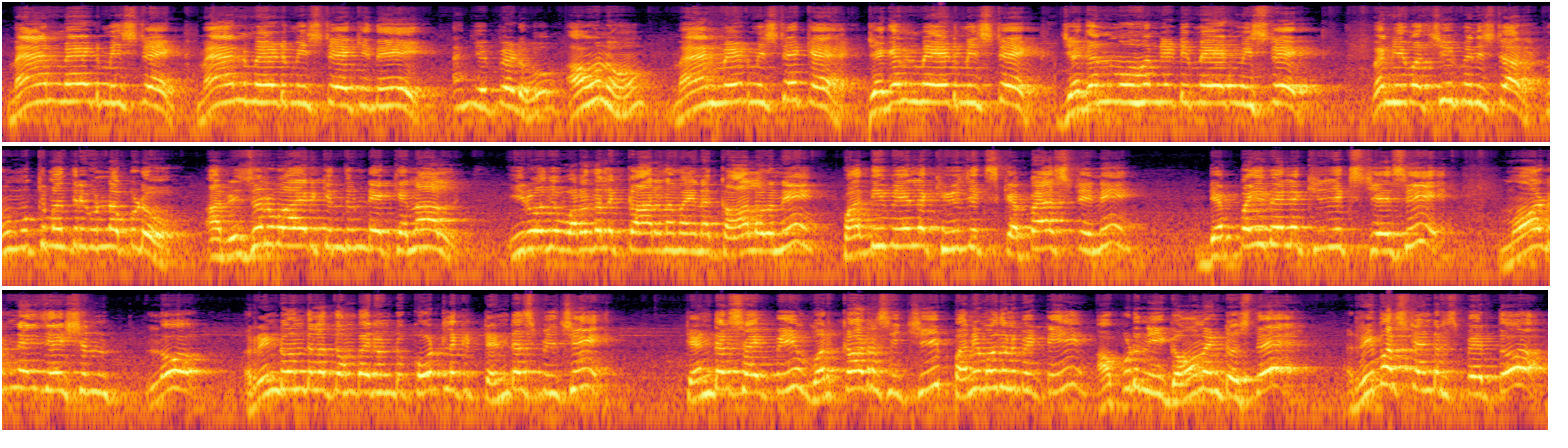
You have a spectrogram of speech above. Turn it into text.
man made mistake man made mistake ఇది అని చెప్పాడు. అవును man made మిస్టేకే Jagan made mistake Jaganmohan Reddy made mistake when your was chief minister నువ్వు ముఖ్యమంత్రిగా ఉన్నప్పుడు ఆ రిజర్వాయర్ కింద ఉండే కెనాల్ ఈ రోజు వరదలకు కారణమైన కాలువని పదివేల క్యూజిక్స్ కెపాసిటీని డెబ్బై వేల క్యూజిక్స్ చేసి మోడర్నైజేషన్లో రెండు వందల తొంభై రెండు కోట్లకి టెండర్స్ పిలిచి టెండర్స్ అయిపోయి వర్క్ ఆర్డర్స్ ఇచ్చి పని మొదలు పెట్టి అప్పుడు నీ గవర్నమెంట్ వస్తే రివర్స్ టెండర్స్ పేరుతో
